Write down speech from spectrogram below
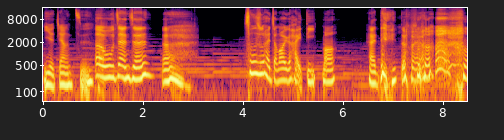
也这样子，俄乌战争，唉，上次是不是还讲到一个海地吗？海地，对啊，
